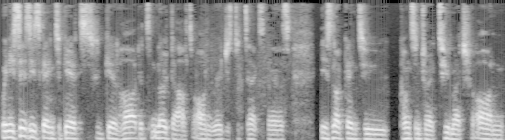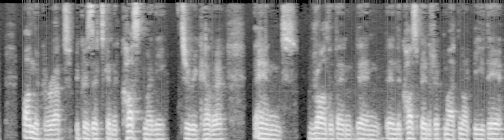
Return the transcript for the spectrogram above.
When he says he's going to get get hard, it's no doubt on registered taxpayers. He's not going to concentrate too much on on the corrupt because that's going to cost money to recover, and rather than than then the cost benefit might not be there.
